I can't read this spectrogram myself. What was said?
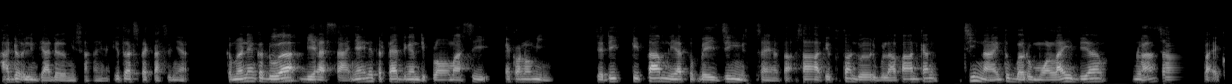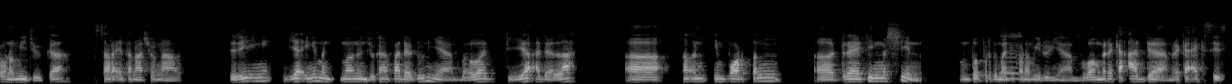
ada olimpiade misalnya. Itu ekspektasinya. Kemudian yang kedua, hmm. biasanya ini terkait dengan diplomasi ekonomi. Jadi kita melihat ke Beijing misalnya, saat itu tahun 2008 kan Cina itu baru mulai dia secara ekonomi juga secara internasional. Jadi ini dia ingin menunjukkan pada dunia bahwa dia adalah uh, an important uh, driving machine untuk pertumbuhan hmm. ekonomi dunia bahwa mereka ada, mereka eksis,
